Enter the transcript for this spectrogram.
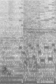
Let's go.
